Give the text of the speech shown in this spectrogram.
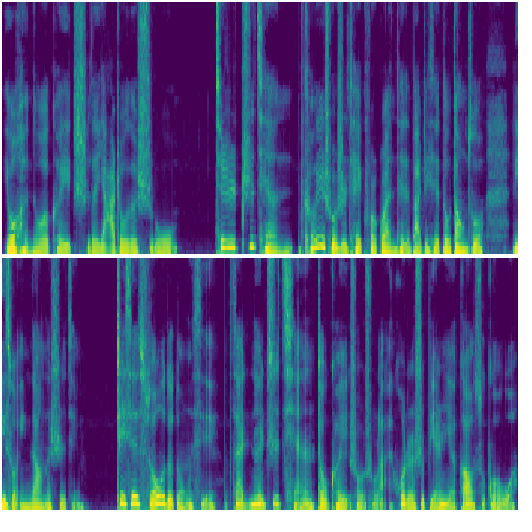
有很多可以吃的亚洲的食物。其实之前可以说是 take for granted，把这些都当做理所应当的事情。这些所有的东西在那之前都可以说出来，或者是别人也告诉过我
